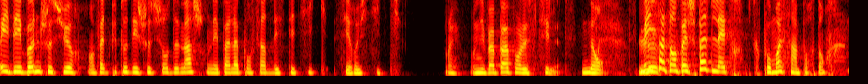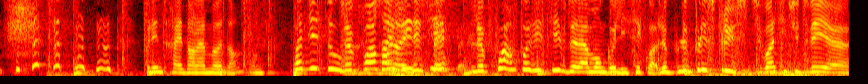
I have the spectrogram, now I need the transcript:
et des bonnes chaussures. En fait, plutôt des chaussures de marche. On n'est pas là pour faire de l'esthétique, c'est rustique. Oui, on n'y va pas pour le style. Non, mais ça t'empêche pas de l'être, parce que pour moi c'est important. Pauline travaille dans la mode. Hein. Pas du tout. Le point, positif, le point positif de la Mongolie, c'est quoi? Le, le plus plus, tu vois, si tu devais euh,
